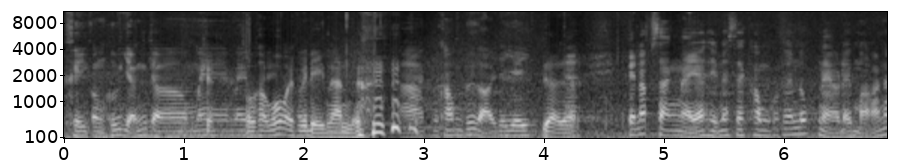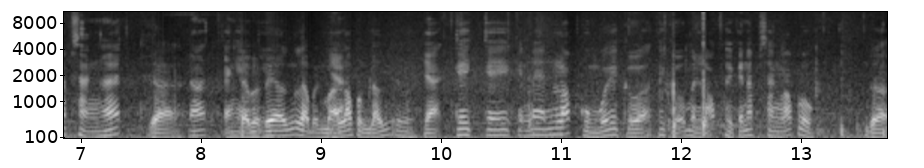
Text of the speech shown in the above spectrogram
khi còn hướng dẫn cho mấy mấy không không có phải điện anh nữa. À, không cứ gọi cho Di. Dạ, dạ. Cái nắp xăng này thì nó sẽ không có cái nút nào để mở nắp xăng hết. Dạ. Đó chẳng hạn mình phải ấn là mình mở Dạ. lóc mình lớn dạ cái cái cái nó lóc cùng với cái cửa. Cái cửa mình lóc thì cái nắp xăng lóc luôn. Rồi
